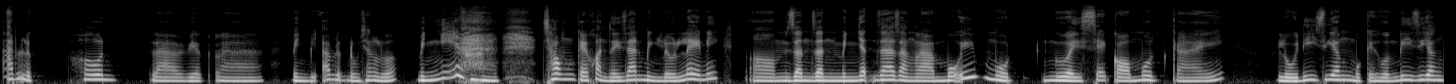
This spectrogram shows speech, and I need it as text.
áp lực hơn là việc là mình bị áp lực đồng trang lứa. Mình nghĩ là trong cái khoảng thời gian mình lớn lên ý um, dần dần mình nhận ra rằng là mỗi một người sẽ có một cái lối đi riêng một cái hướng đi riêng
